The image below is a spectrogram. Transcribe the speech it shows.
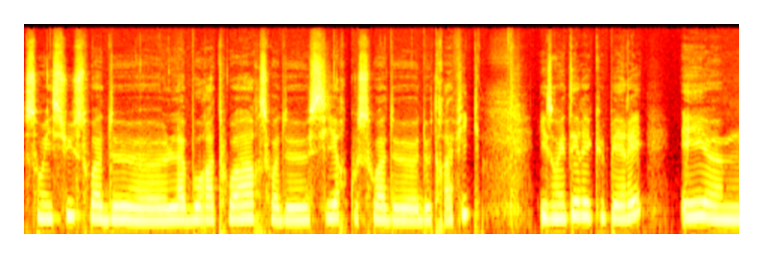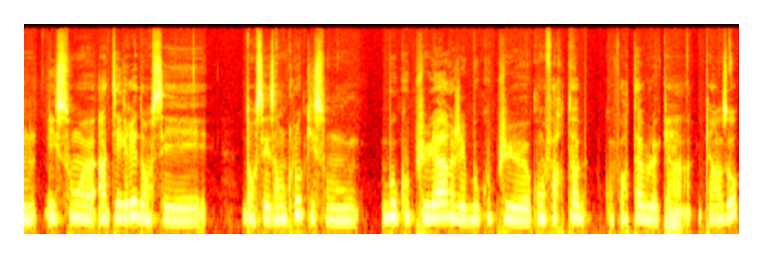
sont issus soit de euh, laboratoires, soit de cirque ou soit de, trafic. Ils ont été récupérés et euh, ils sont intégrés dans ces, dans ces enclos qui sont beaucoup plus larges et beaucoup plus confortables confortable qu'un mm. zoo.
